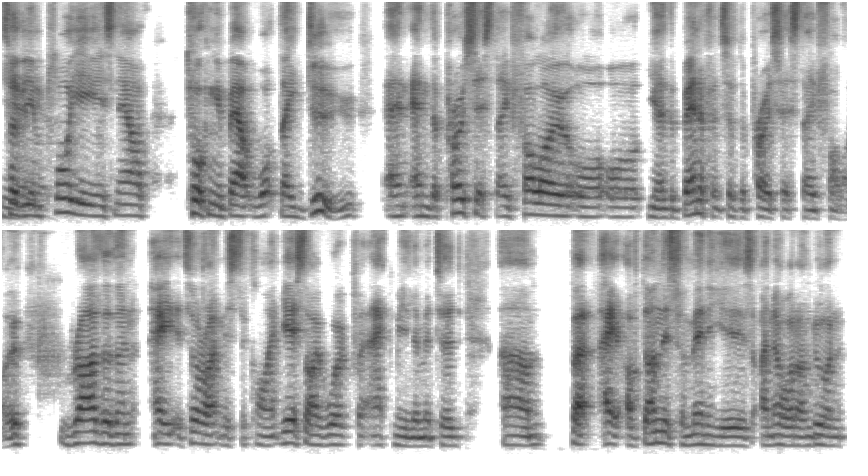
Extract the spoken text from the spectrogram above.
so the employee is now talking about what they do and and the process they follow, or or you know the benefits of the process they follow, rather than hey, it's all right, Mr. Client. Yes, I work for Acme Limited. Um, but hey, I've done this for many years. I know what I'm doing.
